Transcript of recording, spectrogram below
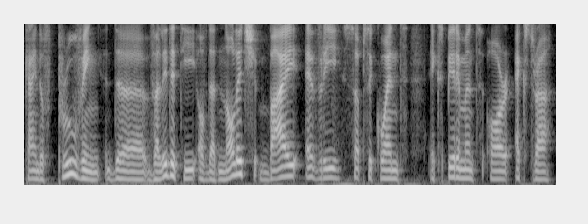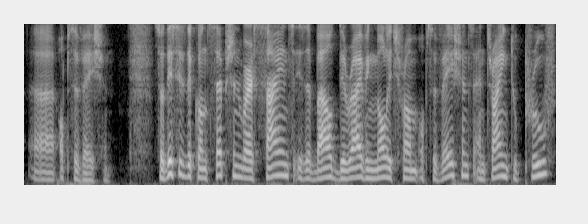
kind of proving the validity of that knowledge by every subsequent experiment or extra uh, observation. So, this is the conception where science is about deriving knowledge from observations and trying to prove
